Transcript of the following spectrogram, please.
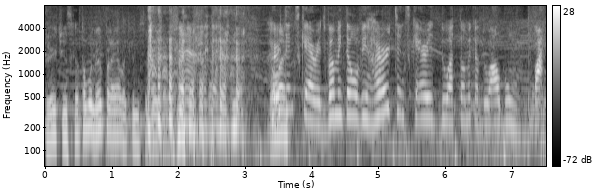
Hurtins, que eu tava olhando pra ela aqui no CD, cara. Hurt and Scared. Vamos então ouvir Hurt and Scared do Atômica do álbum 4.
